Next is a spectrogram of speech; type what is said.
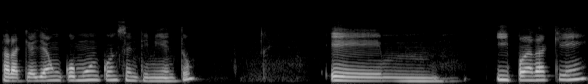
para que haya un común consentimiento Em, y para que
